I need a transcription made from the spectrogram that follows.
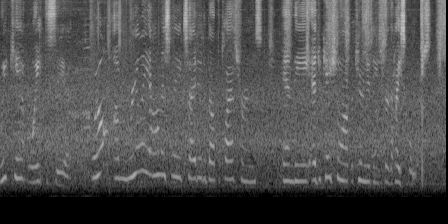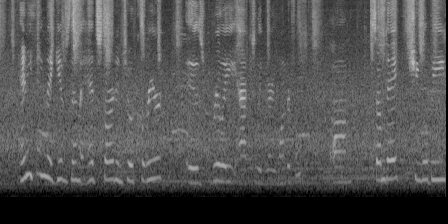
we can't wait to see it. Well, I'm really honestly excited about the classrooms and the educational opportunities for the high schoolers. Anything that gives them a head start into a career is really actually very wonderful. Um, someday she will be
